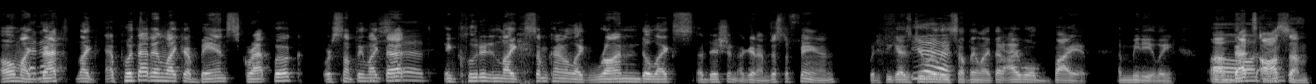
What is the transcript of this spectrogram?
oh my And I- like uh, put that in like a band scrapbook or something I like that should. included in like some kind of like run deluxe edition. Again, I'm just a fan, but if you guys do Yeah. release something like that, I will buy it immediately. Um, Oh, that's thanks. awesome.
